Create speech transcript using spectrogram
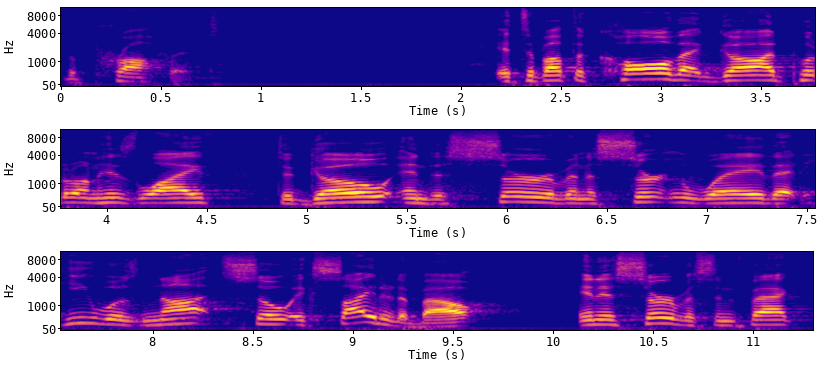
the prophet. It's about the call that God put on his life to go and to serve in a certain way that he was not so excited about in his service. In fact,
